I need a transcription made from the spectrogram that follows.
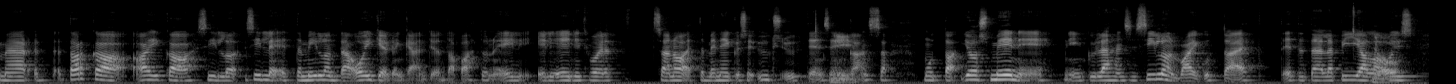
määr- tarkkaa aikaa sillo, sille, että milloin tämä oikeudenkäynti on tapahtunut. Eli, eli ei nyt voida sanoa, että meneekö se yksi yhteen sen Niin. kanssa. Mutta jos menee, niin kyllähän se silloin vaikuttaa, että, että täällä Pialla Joo. olisi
